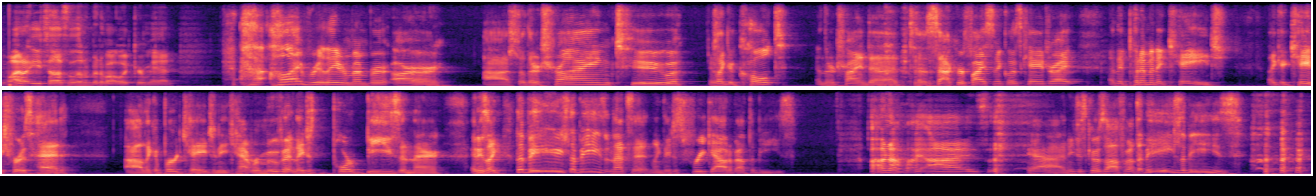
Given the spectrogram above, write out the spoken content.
Why don't you tell us a little bit about Wicker Man? All I really remember are uh, so they're trying to. There's like a cult, and they're trying to to sacrifice Nicolas Cage, right? And they put him in a cage, like a cage for his head, uh, like a bird cage, and he can't remove it. And they just pour bees in there, and he's like, "The bees, the bees," and that's it. And, like they just freak out about the bees. Oh, not my eyes. Yeah, and he just goes off about the bees, the bees.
